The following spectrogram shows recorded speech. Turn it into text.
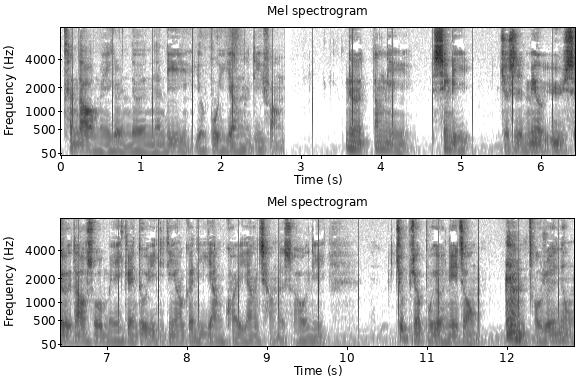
看到每一个人的能力有不一样的地方。那当你心里就是没有预设到说每一个人都一定要跟你一样快、一样强的时候，你就比较不会有那种，我觉得那种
